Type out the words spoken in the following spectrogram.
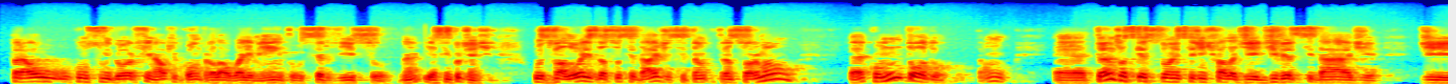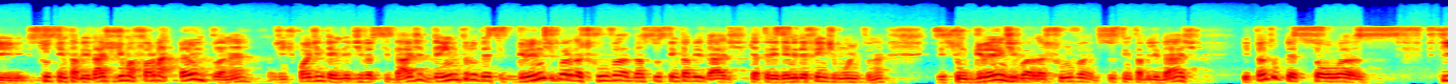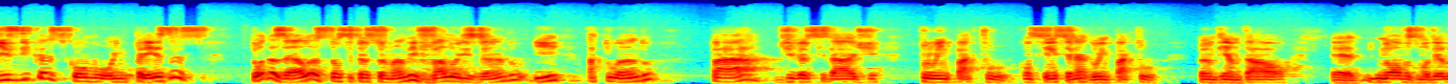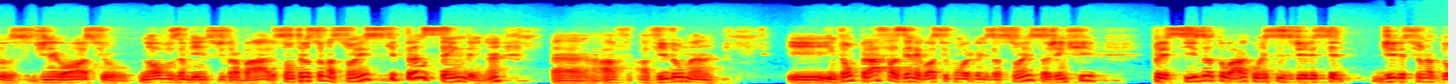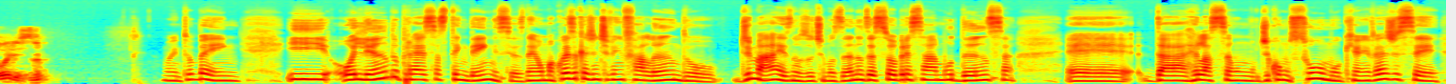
para o consumidor final que compra lá o alimento, o serviço, né? e assim por diante. Os valores da sociedade se transformam é, como um todo. Então, é, tanto as questões que a gente fala de diversidade, de sustentabilidade de uma forma ampla, né? A gente pode entender diversidade dentro desse grande guarda-chuva da sustentabilidade, que a 3M defende muito, né? Existe um grande guarda-chuva de sustentabilidade e tanto pessoas físicas como empresas, todas elas estão se transformando e valorizando e atuando para a diversidade, para o impacto, consciência né, do impacto ambiental, é, novos modelos de negócio, novos ambientes de trabalho, são transformações que transcendem né, é, a, a vida humana. E então, para fazer negócio com organizações, a gente precisa atuar com esses direcionadores, né? Muito bem. E olhando para essas tendências, né, uma coisa que a gente vem falando demais nos últimos anos é sobre essa mudança é, da relação de consumo, que ao invés de ser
